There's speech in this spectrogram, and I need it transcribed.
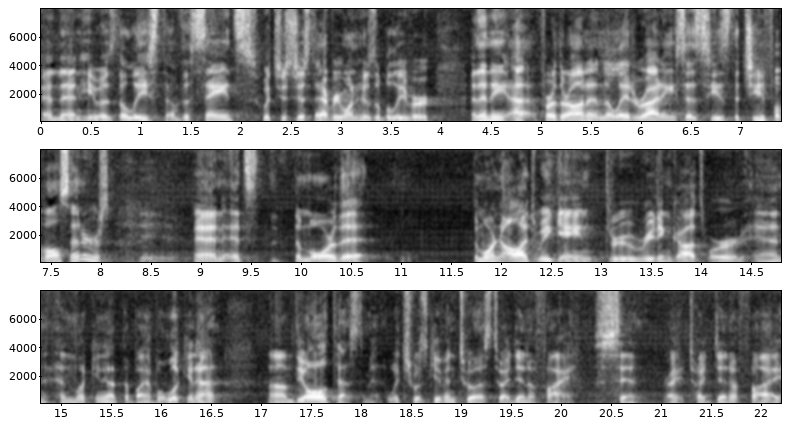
and then he was the least of the saints, which is just everyone who's a believer. And then he, uh, further on in the later writing, he says he's the chief of all sinners. And it's the more that, the more knowledge we gain through reading God's Word and, and looking at the Bible, looking at um, the Old Testament, which was given to us to identify sin, right? To identify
